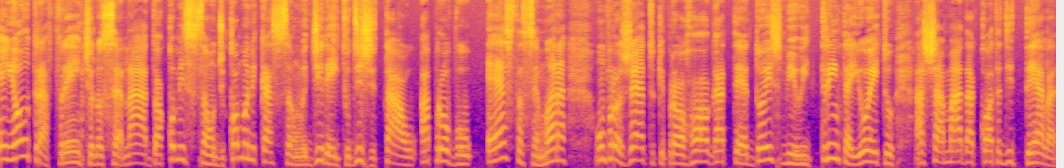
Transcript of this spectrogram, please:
Em outra frente, no Senado, a Comissão de Comunicação e Direito Digital aprovou esta semana um projeto que prorroga até 2038 a chamada cota de tela,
